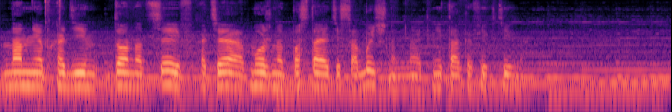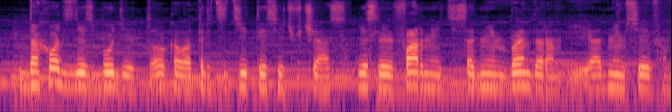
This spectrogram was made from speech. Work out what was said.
нам необходим Donut Safe, хотя можно поставить и с обычным, но это не так эффективно. Доход здесь будет около 30 тысяч в час, если фармить с одним бендером и одним сейфом.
